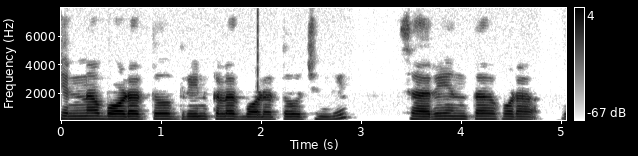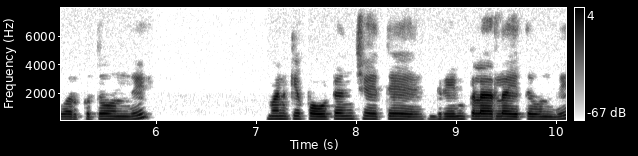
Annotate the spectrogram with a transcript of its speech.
చిన్న బార్డర్తో గ్రీన్ కలర్ బార్డర్తో వచ్చింది. శారీ అంతా కూడా వర్క్తో ఉంది. మనకి పౌటంచి అయితే గ్రీన్ కలర్లో అయితే ఉంది.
